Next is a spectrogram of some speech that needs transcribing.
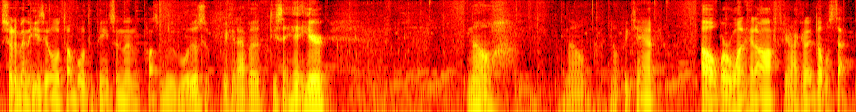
Should have been an easy little tumble with the pinks and then possibly the blues. We could have a decent hit here. No. No. Nope, we can't. Oh, we're one hit off. You're not going to double step.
